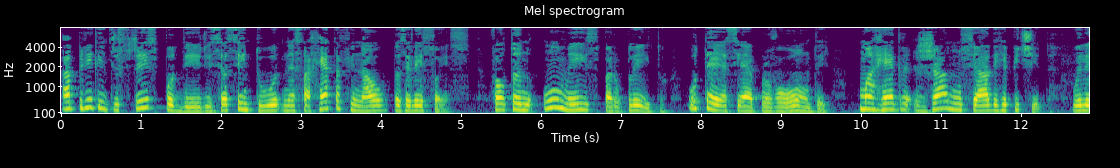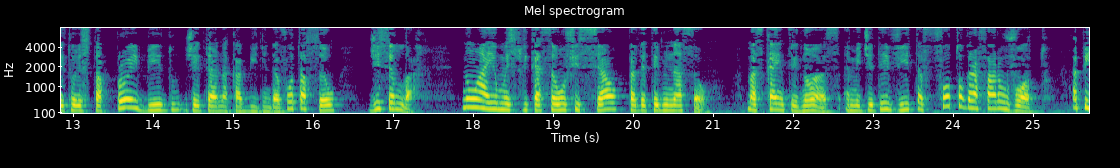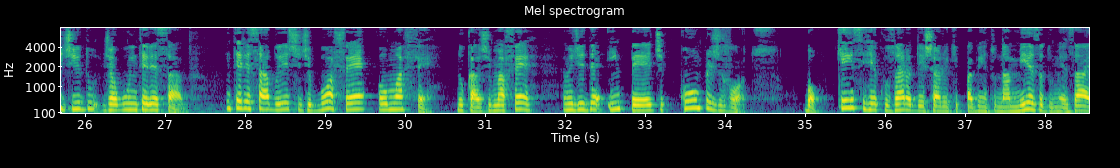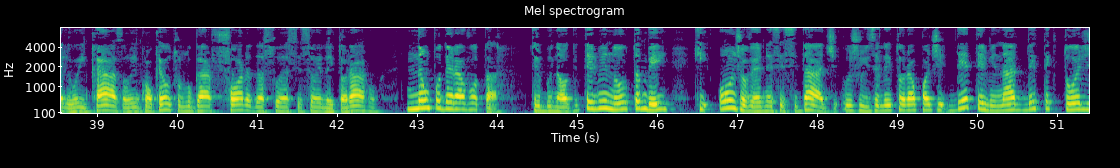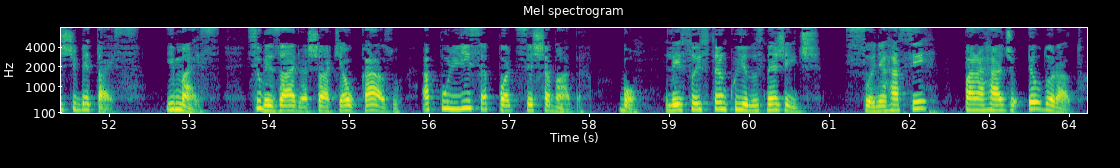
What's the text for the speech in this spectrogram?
a briga entre os três poderes se acentua nessa reta final das eleições. Faltando um mês para o pleito, o TSE aprovou ontem uma regra já anunciada e repetida. O eleitor está proibido de entrar na cabine da votação de celular. Não há aí uma explicação oficial para a determinação, mas cá entre nós, a medida evita fotografar o voto, a pedido de algum interessado interessado este de boa fé ou má fé. No caso de má fé, a medida impede compra de votos. Bom, quem se recusar a deixar o equipamento na mesa do mesário, ou em casa, ou em qualquer outro lugar fora da sua sessão eleitoral, não poderá votar. O tribunal determinou também que, onde houver necessidade, o juiz eleitoral pode determinar detectores de metais. E mais, se o mesário achar que é o caso, a polícia pode ser chamada. Bom, eleições tranquilas, né, gente? Sônia Raci, para a Rádio Eldorado.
